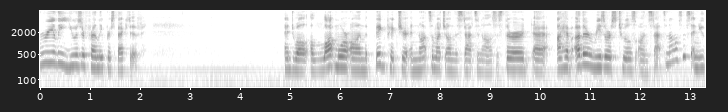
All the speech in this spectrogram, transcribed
really user-friendly perspective and dwell a lot more on the big picture and not so much on the stats analysis. There are, uh, I have other resource tools on stats analysis, and you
